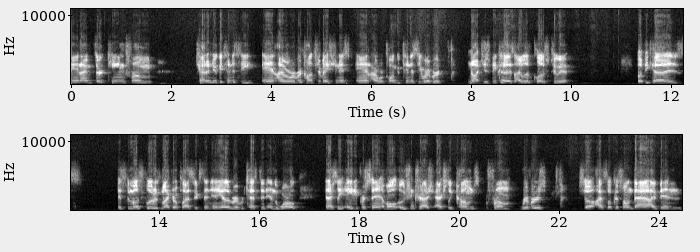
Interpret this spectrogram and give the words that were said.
and I'm 13 from Chattanooga, Tennessee, and I'm a river conservationist, and I work along the Tennessee River, not just because I live close to it, but because it's the most polluted with microplastics than any other river tested in the world. And actually, 80% of all ocean trash actually comes from rivers. So I focus on that. I've been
